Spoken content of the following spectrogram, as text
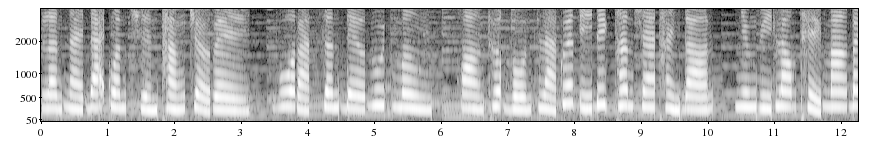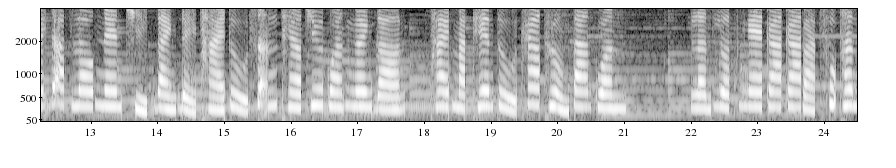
Lần này đại quân chiến thắng trở về, vua và dân đều vui mừng. Hoàng thượng vốn là quyết ý đích thân ra thành đón, nhưng vì long thể mang bệnh đã lâu nên chỉ đành để thái tử dẫn theo chư quan nghênh đón, thay mặt thiên tử kha thưởng tan quân lần lượt nghe ca ca và phụ thân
